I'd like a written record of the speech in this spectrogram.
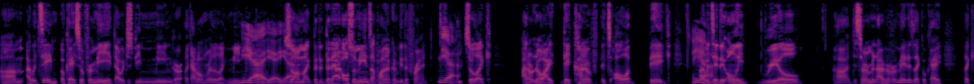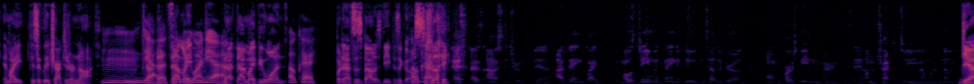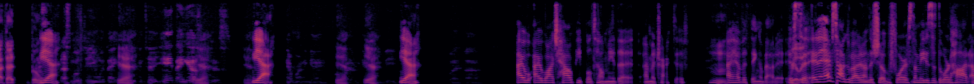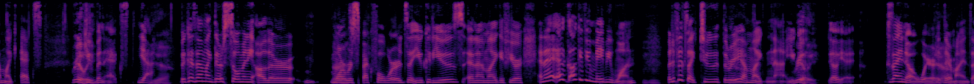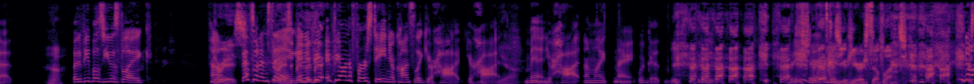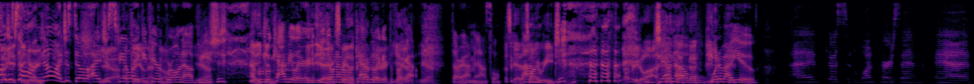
Um, I would say okay. So for me, that would just be mean girl. Like I don't really like mean. People. Yeah, yeah, yeah. So I'm like, but but that also means I'm probably not going to be the friend. Yeah. So like, I don't know. I they kind of it's all a big. Yeah. I would say the only real uh, discernment I've ever made is like, okay, like, am I physically attracted or not? Mm, yeah, That- that's that a big one. Yeah. That that might be one, okay. but that's about as deep as it goes. Okay. like, That's that's honestly true. Yeah, I think like the most genuine thing a dude can tell a girl on first meeting her is that I'm attracted to you and I want to know you. Yeah, that boom. Yeah. That's the most genuine thing Yeah. a dude can tell you. Anything else Yeah. is just Yeah. him running game. Yeah. Or whatever the case Yeah. may be. Yeah. But uh, I, I watch how people tell me that I'm attractive. Hmm. I have a thing about it. If Really? so- and I've talked about it on the show before. If somebody uses the word hot, I'm like X. Like Really? you've been X'd. Yeah. Yeah. Because I'm like, there's so many other m- more There is. respectful words that you could use. And I'm like, if you're, and I, I'll give you maybe one. But if it's like two, three, I'm like, nah, you good. Mm-hmm. Oh, yeah. yeah. I know where Yeah. their mind's at. Huh. But if people's used like, huh? There is. That's what I'm saying. But- and but- if you're if you're on a first date and you're constantly like, you're hot, you're hot, Yeah. man, you're hot. I'm like, all right, we're good. Pretty, pretty sure. Maybe that's because you hear it so much. No, I just don't. No, I just don't. I just Yeah, feel feel like you if that, you're a grown up, Yeah. you should have you a can- vocabulary. And if yeah, you don't have a expand vocabulary, get the fuck vocabulary. out. Yeah, yeah. Sorry, I'm an asshole. That's okay. That's why I Um, read. Je- I read a lot. Jenna, what about you? I've ghosted one person, and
